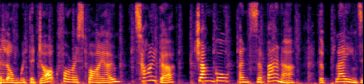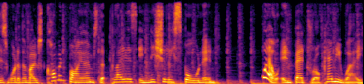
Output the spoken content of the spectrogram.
Along with the dark forest biome, taiga, jungle, and savanna, the plains is one of the most common biomes that players initially spawn in. Well, in bedrock anyway.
